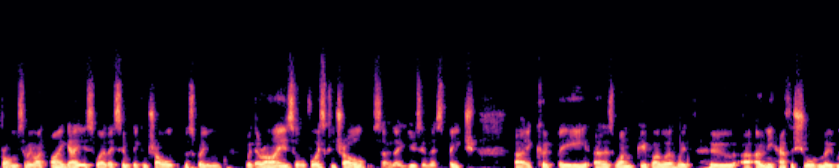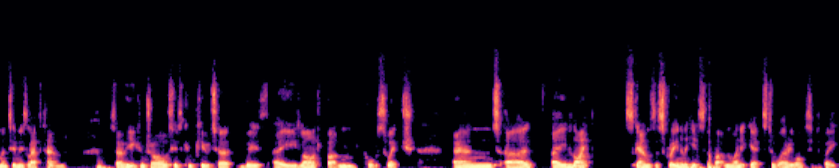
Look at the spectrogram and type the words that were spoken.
from something like eye gaze, where they simply control the screen with their eyes, or voice control, so they're using their speech. Uh, it could be uh, there's one pupil I work with who uh, only has the short movement in his left hand. So he controls his computer with a large button called a switch, and uh, a light scans the screen and hits the button when it gets to where he wants it to be.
